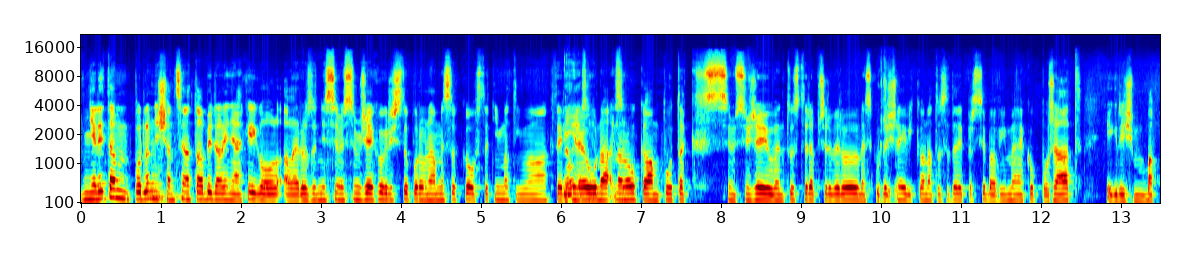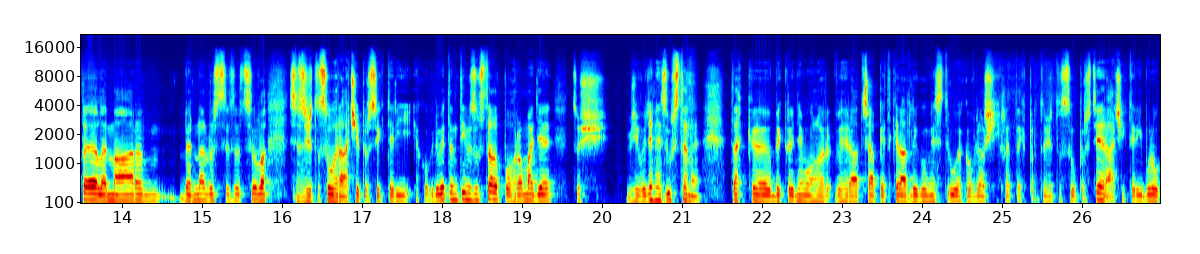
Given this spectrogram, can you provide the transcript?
měli tam podle mě šance na to, aby dali nějaký gól, ale rozhodně si myslím, že jako když si to porovnáme s jako ostatníma týmama, který no, hrajou na, na nou kampu, tak si myslím, že Juventus teda předvedl neskutečný Určitě. výkon, na to se tady prostě bavíme jako pořád, i když Mbappé, Lemar, Bernardo Silva, myslím, že to jsou hráči prostě, který, jako kdyby ten tým zůstal pohromadě, což v životě nezůstane, tak eh, by klidně mohl vyhrát třeba pětkrát ligu mistrů jako v dalších letech, protože to jsou prostě hráči, kteří budou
